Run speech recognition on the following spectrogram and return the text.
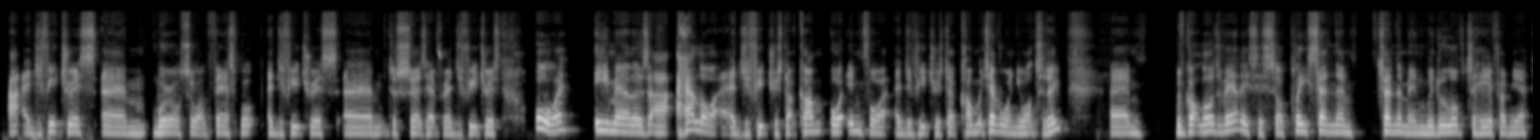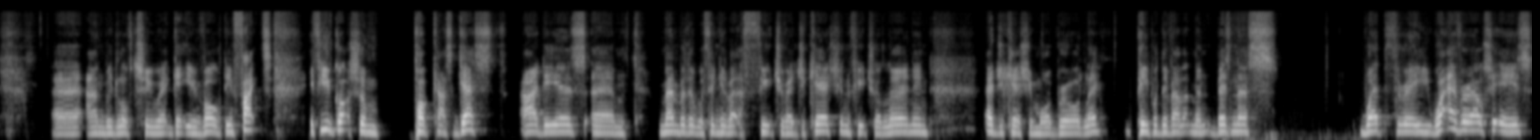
at Edufuturists. Um, we're also on Facebook, Edufuturists. Um, just search out for Edufuturists or email us at hello at edufuturists.com or info at edufuturists.com, whichever one you want to do. Um, we've got loads of aliases, so please send them send them in. We'd love to hear from you. uh, and we'd love to uh, get you involved. In fact, if you've got some podcast guest ideas, um, remember that we're thinking about the future of education, future of learning, education more broadly, people development, business, Web three, whatever else it is.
